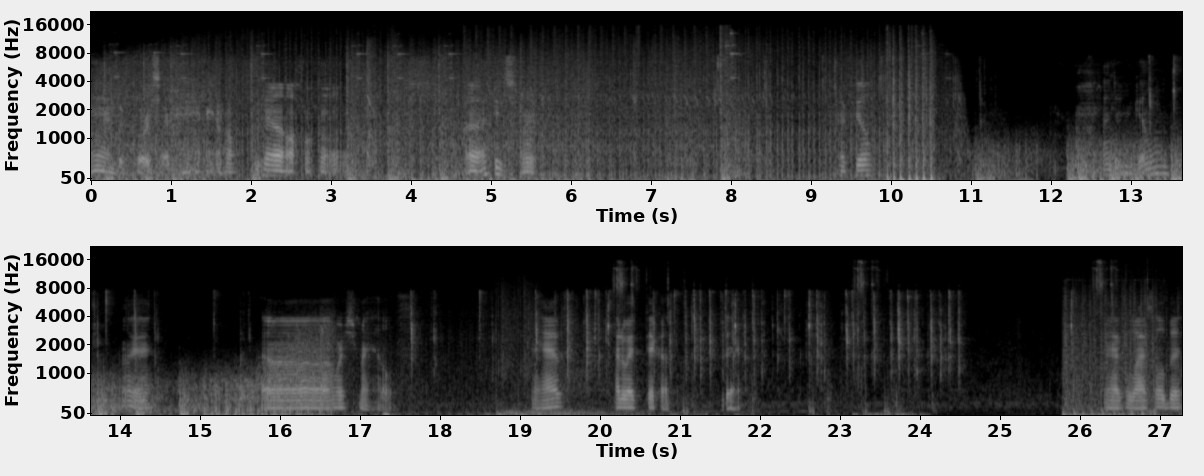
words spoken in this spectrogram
And of course, our no. Uh, that dude's smart. I feel. I didn't kill him? Okay. Uh, where's my health? I have. How do I pick up? There. I have the last little bit.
